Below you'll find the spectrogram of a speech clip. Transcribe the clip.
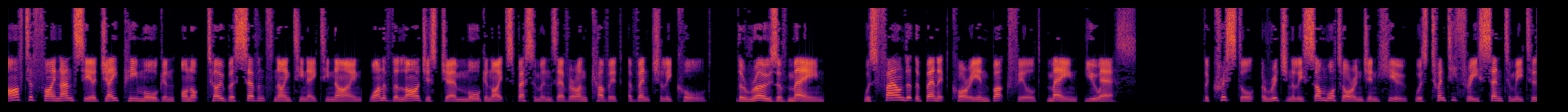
after financier J. P. Morgan, on October 7, 1989, one of the largest gem morganite specimens ever uncovered, eventually called the Rose of Maine, was found at the Bennett Quarry in Buckfield, Maine, U.S. The crystal, originally somewhat orange in hue, was 23 cm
